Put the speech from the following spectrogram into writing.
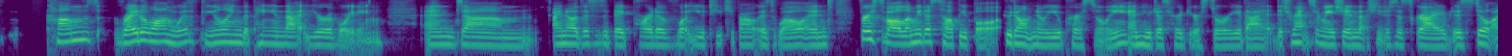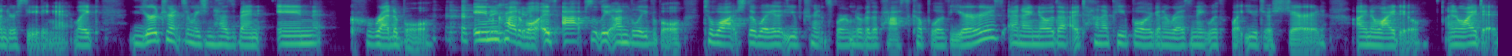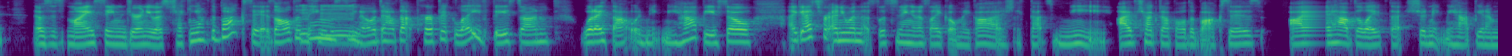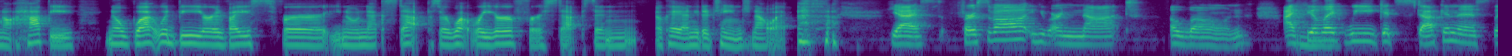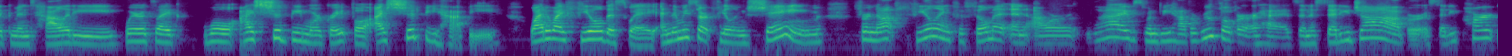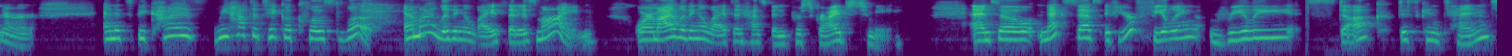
comes right along with feeling the pain that you're avoiding. And um, I know this is a big part of what you teach about as well. And first of all, let me just tell people who don't know you personally and who just heard your story that the transformation that she just described is still understating it. Like your transformation has been in incredible. Incredible. it's absolutely unbelievable to watch the way that you've transformed over the past couple of years. And I know that a ton of people are going to resonate with what you just shared. I know I do. I know I did. That was just my same journey was checking off the boxes, all the mm-hmm. things, you mm-hmm. know, to have that perfect life based on what I thought would make me happy. So I guess for anyone that's listening and is like, oh my gosh, like that's me. I've checked off all the boxes. I have the life that should make me happy and I'm not happy, you know, what would be your advice for, you know, next steps or what were your first steps and okay, I need to change now what? yes. First of all, you are not alone. I feel mm-hmm. like we get stuck in this like mentality where it's like, well, I should be more grateful. I should be happy. Why do I feel this way? And then we start feeling shame for not feeling fulfillment in our lives when we have a roof over our heads and a steady job or a steady partner. And it's because we have to take a close look. Am I living a life that is mine? Or am I living a life that has been prescribed to me? And so, next steps, if you're feeling really stuck, discontent,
